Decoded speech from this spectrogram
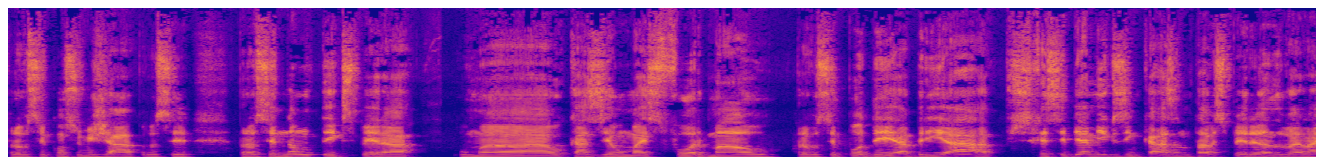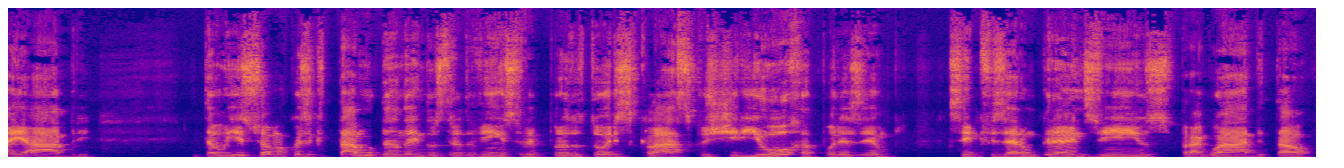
para você consumir já, para você, você não ter que esperar uma ocasião mais formal para você poder abrir. Ah, recebi amigos em casa, não estava esperando, vai lá e abre. Então, isso é uma coisa que está mudando a indústria do vinho. Você vê produtores clássicos de Rioja, por exemplo, que sempre fizeram grandes vinhos para guarda e tal,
